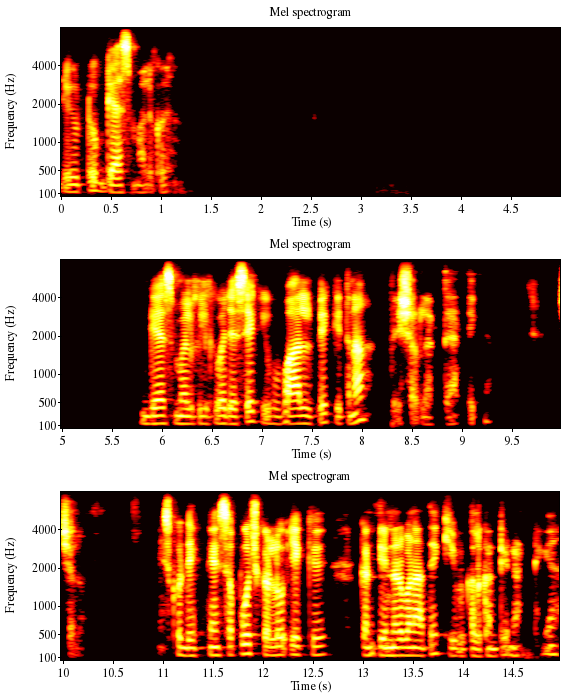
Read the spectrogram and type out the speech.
due to gas molecule gas molecule की वजह से कि वाल पे कितना प्रेशर लगता है, ठीक है? चलो, इसको देखते हैं। सपोज़ कर लो, एक कंटेनर बनाते हैं, क्यूबिकल कंटेनर, ठीक है?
